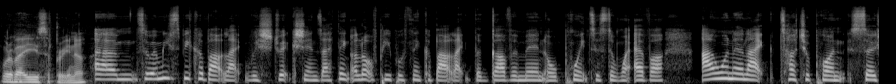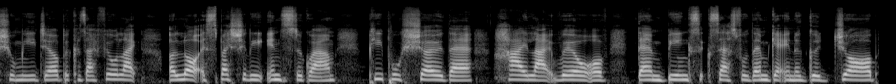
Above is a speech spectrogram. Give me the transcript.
What about you, Sabrina? Um, so when we speak about like restrictions, I think a lot of people think about like the government or point system, whatever. I want to like touch upon social media because I feel like a lot, especially Instagram, people show their highlight reel of them being successful, them getting a good job,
